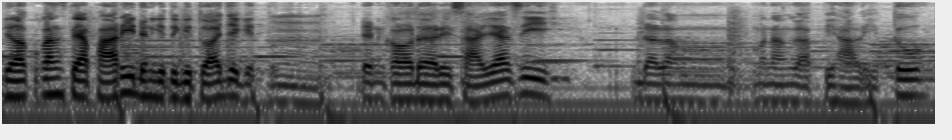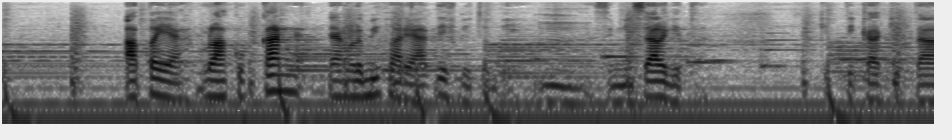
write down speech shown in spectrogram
dilakukan setiap hari dan gitu-gitu aja gitu. Hmm. Dan kalau dari saya sih dalam menanggapi hal itu apa ya? Melakukan yang lebih variatif gitu, Bi. Hmm. Semisal gitu. Ketika kita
